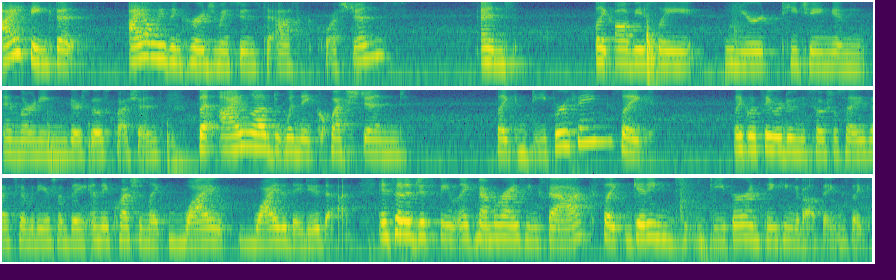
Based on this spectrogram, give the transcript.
I think that I always encourage my students to ask questions, and like obviously when you're teaching and and learning, there's those questions. But I loved when they questioned like deeper things, like like let's say we're doing a social studies activity or something and they question like why why did they do that instead of just being like memorizing facts like getting deeper and thinking about things like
